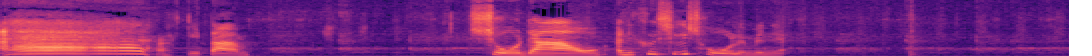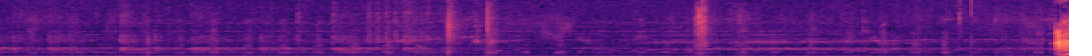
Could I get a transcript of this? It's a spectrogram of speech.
อ่า อะกี้ตามโชว์ดาวอันนี้คือชื่อโชว์เลยไหมเนี่ยอ่า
